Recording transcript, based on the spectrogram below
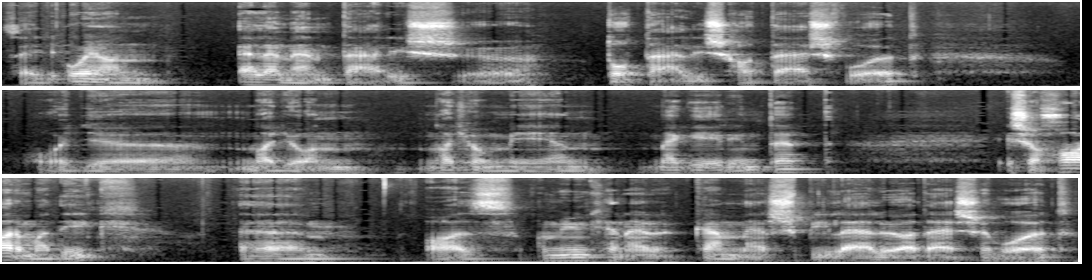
Ez egy olyan elementáris, totális hatás volt, hogy nagyon, nagyon mélyen megérintett. És a harmadik az a Münchener Kammerspiele előadása volt,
